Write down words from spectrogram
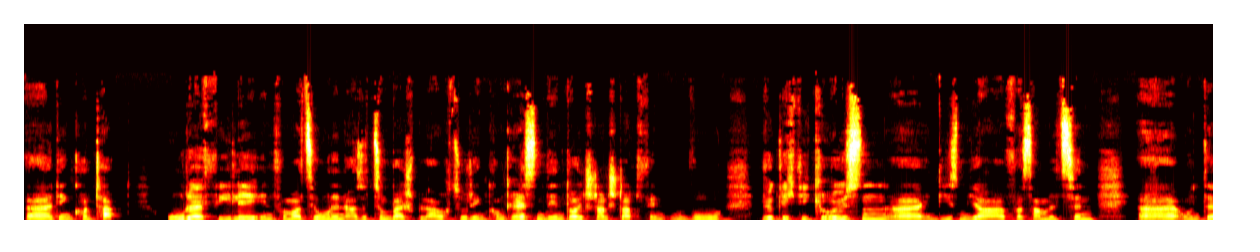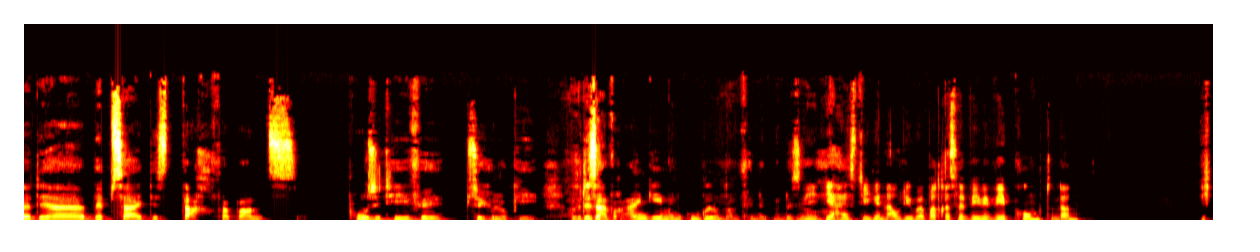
äh, den Kontakt oder viele Informationen, also zum Beispiel auch zu den Kongressen, die in Deutschland stattfinden, wo wirklich die Größen äh, in diesem Jahr versammelt sind, äh, unter der Website des Dachverbands Positive Psychologie. Also das einfach eingeben in Google und dann findet man das wie, auch. Wie heißt die genau, die Webadresse? www. und dann? Ich,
